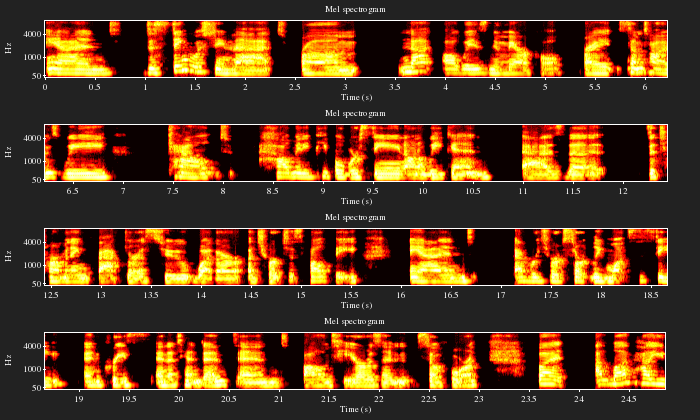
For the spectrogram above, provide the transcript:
and distinguishing that from not always numerical, right? Sometimes we count how many people we're seeing on a weekend as the determining factor as to whether a church is healthy. And every church certainly wants to see increase in attendance and volunteers and so forth. But I love how you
